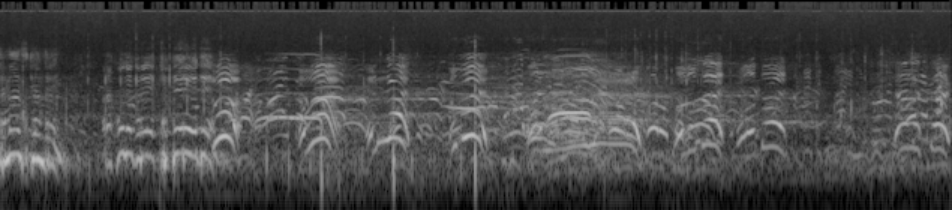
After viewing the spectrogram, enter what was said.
Шиманський Андрій. Рахунок гри 4-1. Давай! Ільяс! Молодець! Молодець! Зараз так!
